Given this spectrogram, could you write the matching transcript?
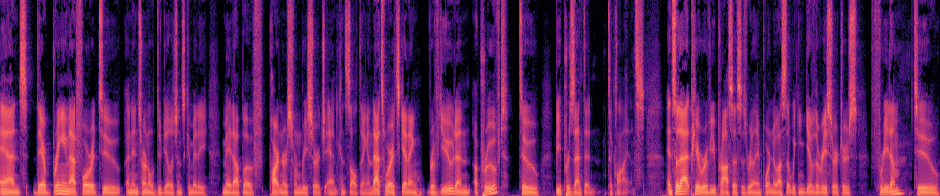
And they're bringing that forward to an internal due diligence committee made up of partners from research and consulting. And that's where it's getting reviewed and approved to be presented to clients. And so that peer review process is really important to us that we can give the researchers freedom to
